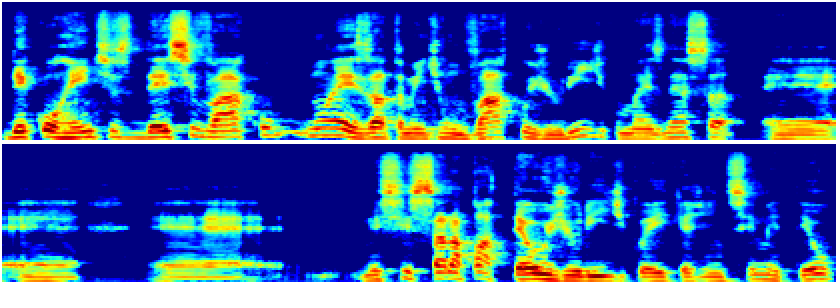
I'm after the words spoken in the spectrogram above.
decorrentes desse vácuo, não é exatamente um vácuo jurídico, mas nessa é, é, é, nesse sarapatel jurídico aí que a gente se meteu,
